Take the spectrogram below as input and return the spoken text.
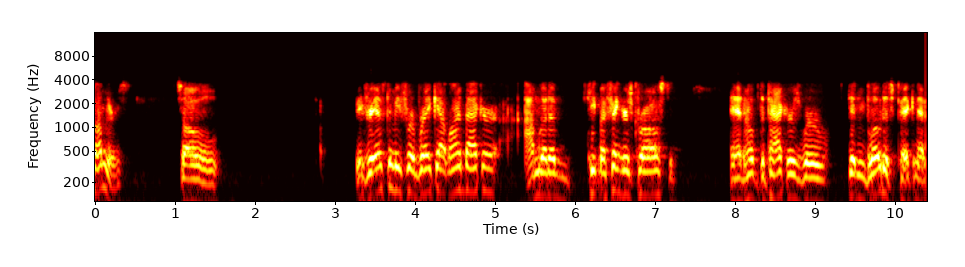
Summers. So if you're asking me for a breakout linebacker, I'm going to keep my fingers crossed and hope the Packers were didn't blow this pick and that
